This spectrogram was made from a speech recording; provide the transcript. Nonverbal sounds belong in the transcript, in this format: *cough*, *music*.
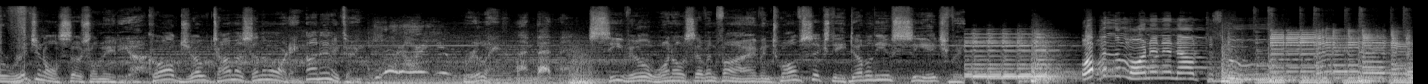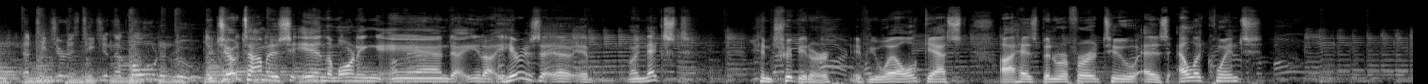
original social media. Call Joe Thomas in the morning on anything. What are you? Really? I'm Batman. C-ville 1075 and 1260 WCHV. Up in the morning and out to school. The teacher is teaching the golden rule. Joe Thomas in the morning, and uh, you know, here's uh, uh, my next contributor, if you will, guest, uh, has been referred to as eloquent,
